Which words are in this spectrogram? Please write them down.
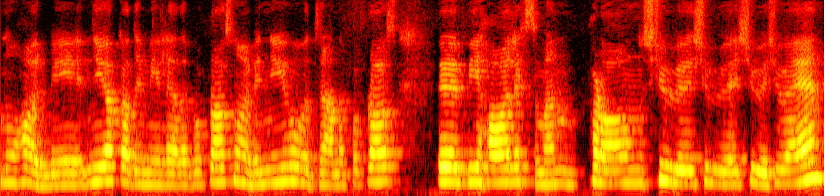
Nå har vi ny akademileder på plass, nå har vi ny hovedtrener på plass. Uh, vi har liksom en plan 2020-2021.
